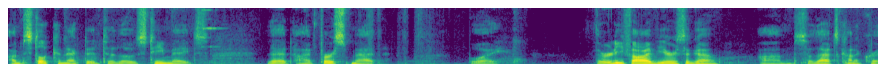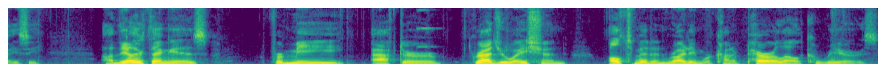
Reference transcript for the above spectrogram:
I'm still connected to those teammates that I first met, boy, 35 years ago. Um, so that's kind of crazy. Um, the other thing is, for me, after graduation, ultimate and writing were kind of parallel careers.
